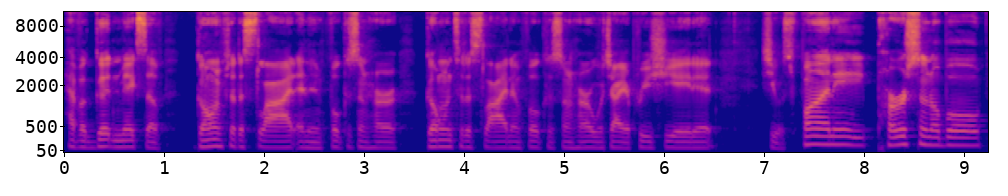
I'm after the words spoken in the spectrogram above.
have a good mix of going to the slide and then focusing her, going to the slide and focus on her, which I appreciated. She was funny, personable.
